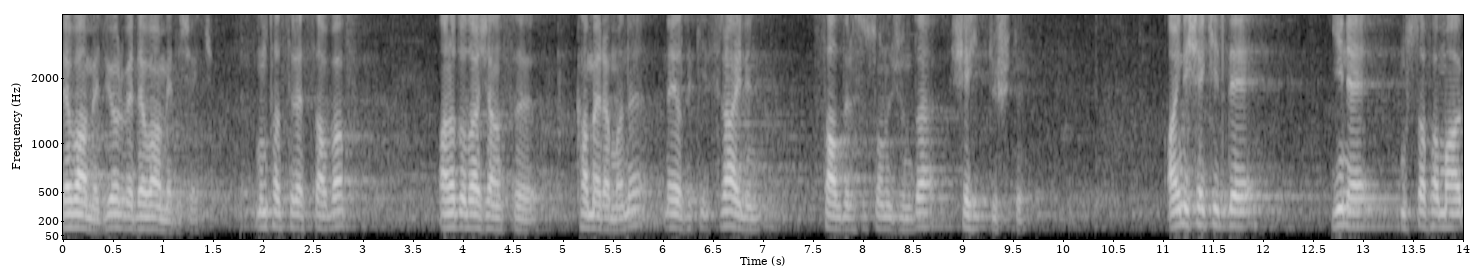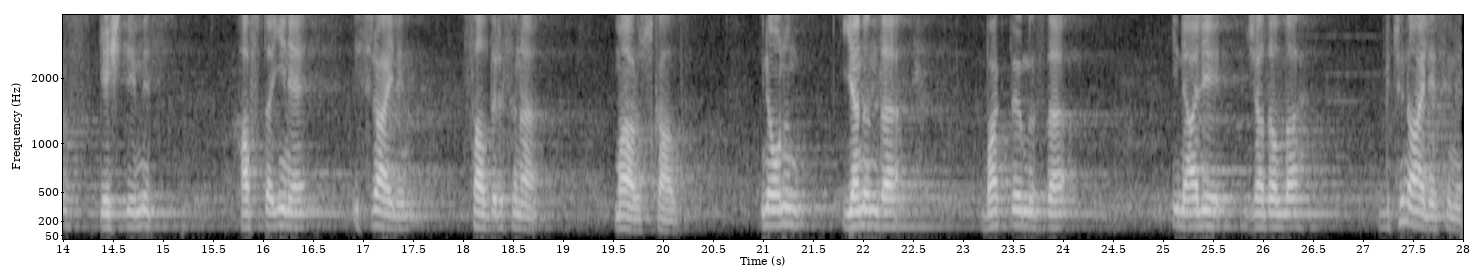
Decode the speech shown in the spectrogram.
devam ediyor ve devam edecek. Muntasir Es-Savvaf, Anadolu Ajansı kameramanı ne yazık ki İsrail'in saldırısı sonucunda şehit düştü. Aynı şekilde yine Mustafa Maruf geçtiğimiz hafta yine İsrail'in saldırısına maruz kaldı. Yine onun yanında baktığımızda yine Ali Cadallah bütün ailesini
